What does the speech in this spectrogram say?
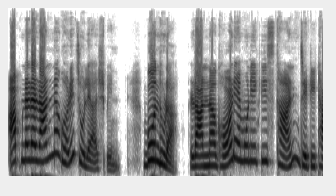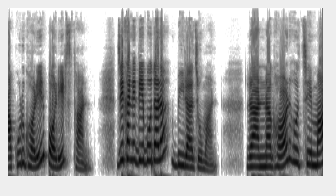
আপনারা রান্নাঘরে চলে আসবেন। বন্ধুরা রান্নাঘর এমন একটি স্থান যেটি ঠাকুর ঘরের পরের স্থান, যেখানে দেবতারা বিরাজমান। রান্নাঘর হচ্ছে মা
